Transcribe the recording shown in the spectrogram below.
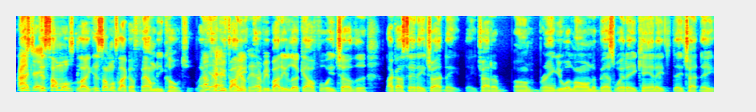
project? it's almost like it's almost like a family culture. Like Okay. Everybody, everybody look out for each other. Like I said, they try they they try to um, bring you along the best way they can. They they try they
